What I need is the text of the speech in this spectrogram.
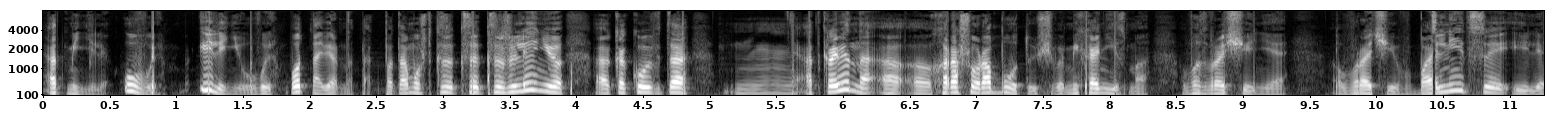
отменили. Увы, или не увы. Вот, наверное, так. Потому что, к, к сожалению, какого-то откровенно хорошо работающего механизма возвращения врачей в больнице или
